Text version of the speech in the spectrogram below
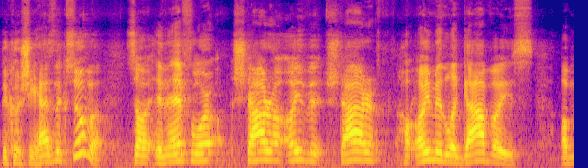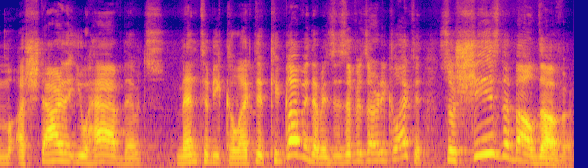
Because she has the ksuba. So and therefore shtar oiv- shtar ha'oimid legavos, a, a star that you have that's meant to be collected, kigavidim, it's as if it's already collected. So she's the baldover.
